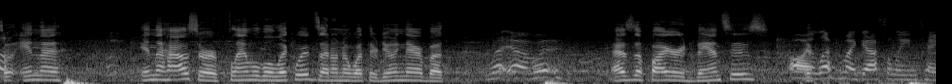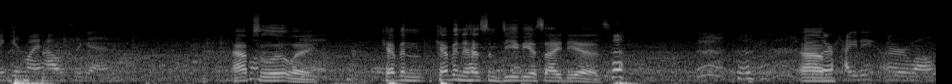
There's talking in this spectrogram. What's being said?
So in the in the house are flammable liquids. I don't know what they're doing there, but What? Yeah. What? as the fire advances, Oh, I left my gasoline tank in my house again. absolutely. Kevin Kevin has some devious ideas. So Um, they're hiding, or well,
